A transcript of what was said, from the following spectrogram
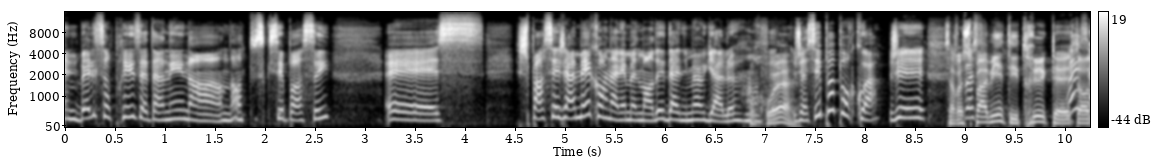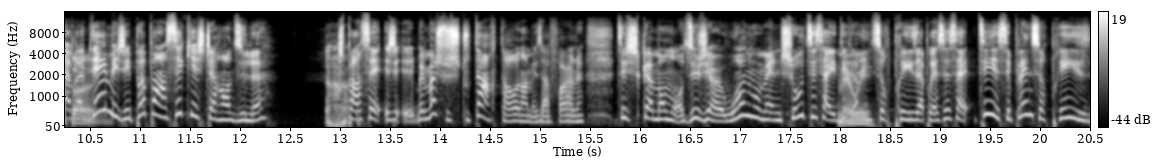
une belle surprise cette année dans, dans tout ce qui s'est passé. Euh, je pensais jamais qu'on allait me demander d'animer un gala. en Pourquoi? fait. Je sais pas pourquoi. Je, Ça va je super bien, tes trucs. Ouais, ton- ça va bien, mais j'ai pas pensé que j'étais rendue là. Ah. Je pensais. Mais moi, je suis tout le temps en retard dans mes affaires. là. Tu sais, je suis comme, oh mon Dieu, j'ai un one-woman show. Tu sais, ça a été Mais comme oui. une surprise. Après ça, ça c'est plein de surprises.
